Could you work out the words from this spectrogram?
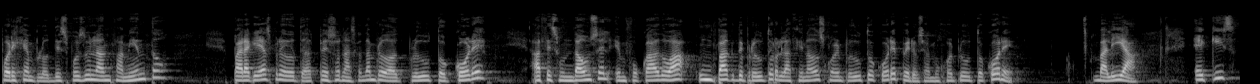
Por ejemplo, después de un lanzamiento, para aquellas personas que han probado producto core, haces un downsell enfocado a un pack de productos relacionados con el producto core, pero si a lo mejor el producto core valía X,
